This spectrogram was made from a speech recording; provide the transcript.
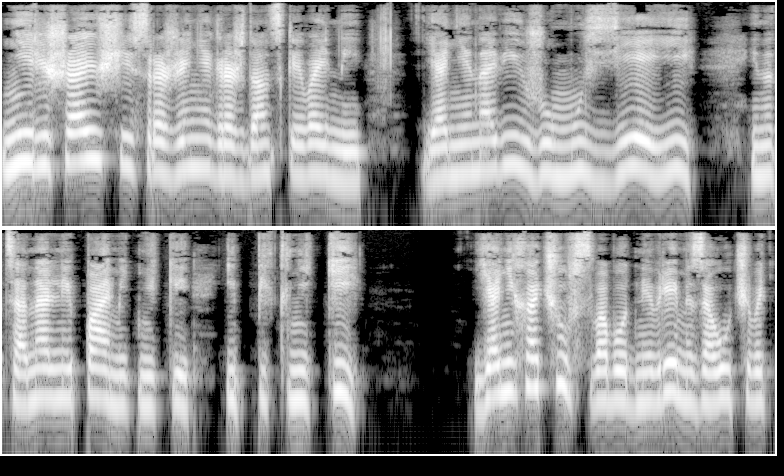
не решающие сражения гражданской войны. Я ненавижу музеи и национальные памятники и пикники. Я не хочу в свободное время заучивать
